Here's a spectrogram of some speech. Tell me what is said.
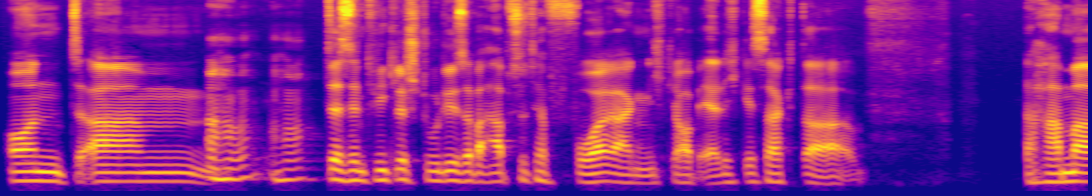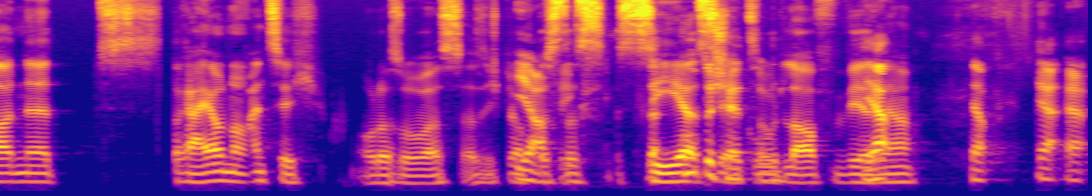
Und ähm, aha, aha. das Entwicklerstudio ist aber absolut hervorragend. Ich glaube, ehrlich gesagt, da, da haben wir eine 93 oder sowas. Also ich glaube, ja, dass fix. das sehr, sehr Schätzung. gut laufen wird. Ja. ja. Ja, ja, ja,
